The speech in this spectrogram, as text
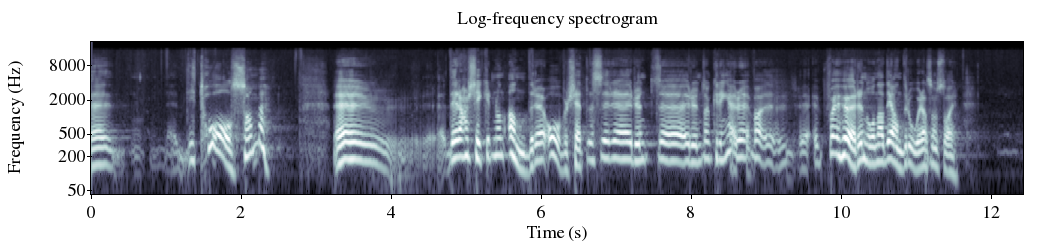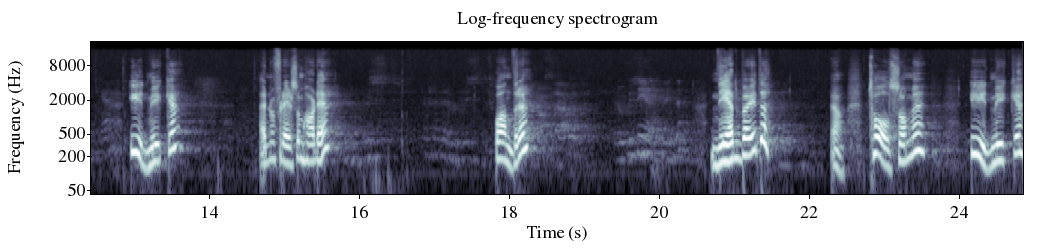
Eh, de tålsomme. Eh, dere har sikkert noen andre oversettelser eh, rundt, eh, rundt omkring her. Hva, får jeg høre noen av de andre ordene som står? Ydmyke. Er det noen flere som har det? Og andre? Nedbøyde. Ja. Tålsomme, ydmyke,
